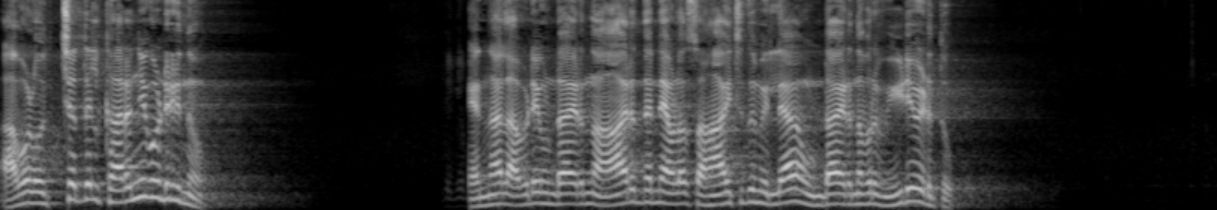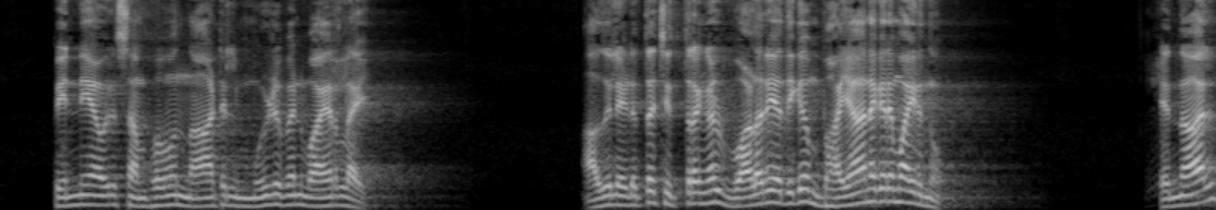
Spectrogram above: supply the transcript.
അവൾ ഉച്ചത്തിൽ കരഞ്ഞുകൊണ്ടിരുന്നു. എന്നാൽ അവിടെ ഉണ്ടായിരുന്ന ആരും തന്നെ അവളെ സഹായിച്ചതുമില്ല. ഉണ്ടായിരുന്നവർ വീഡിയോ എടുത്തു. പിന്നെ ആ ഒരു സംഭവം നാട്ടിൽ മുഴുവൻ വൈറലായി. അതിലെടുത്ത ചിത്രങ്ങൾ വളരെയധികം ഭയാനകരമായിരുന്നു. എന്നാൽ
